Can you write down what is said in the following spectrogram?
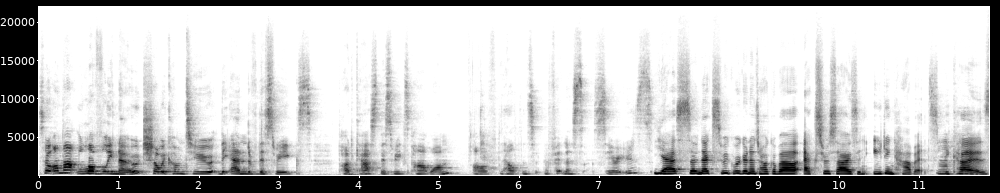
So, on that lovely note, shall we come to the end of this week's podcast, this week's part one of the health and fitness series? Yes, so next week we're going to talk about exercise and eating habits mm-hmm. because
